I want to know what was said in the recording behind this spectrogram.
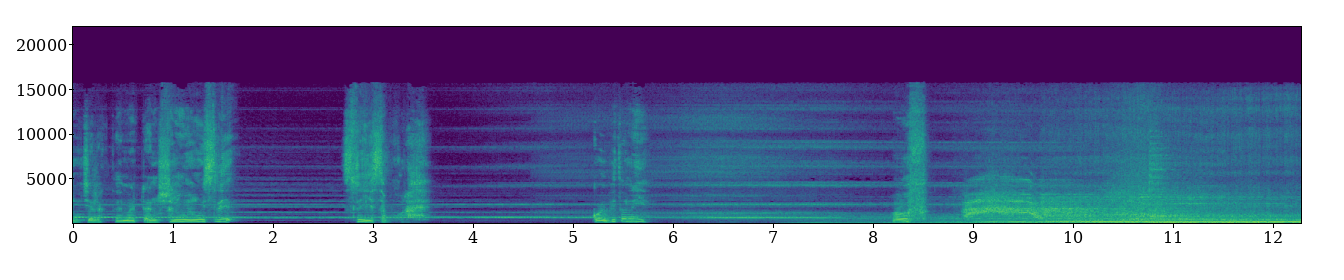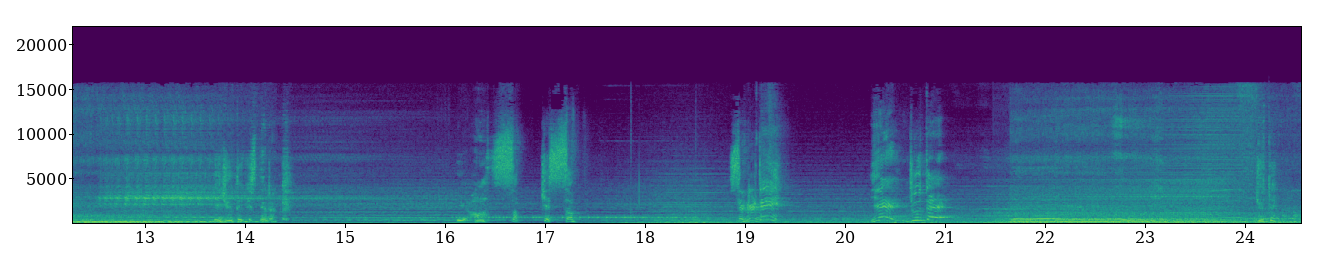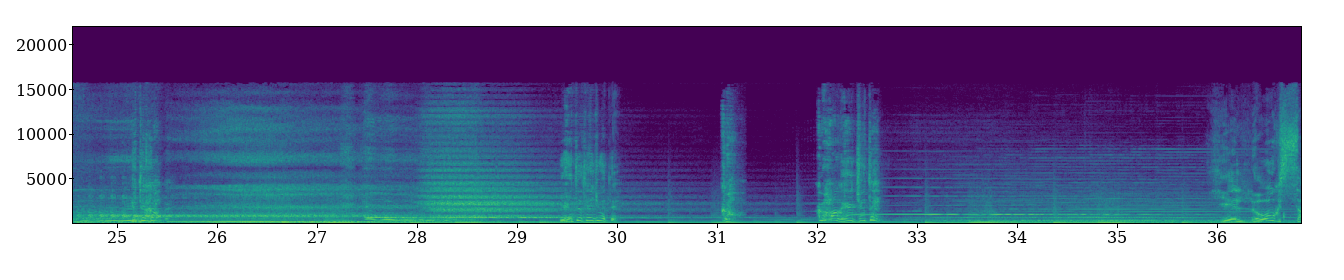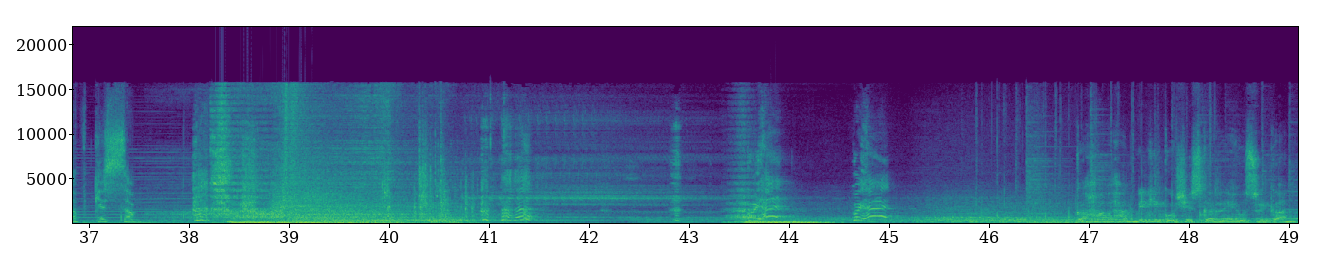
मुझे लगता है मैं टेंशन में हूँ, इसलिए इसलिए ये सब हो रहा है। कोई भी तो नहीं उफ। ये जूते किसने रखे? यहाँ सब के सब। सिक्योरिटी! ये जूते! यही तो थे जूते? कहा, कहाँ गए जूते? ये लोग सबके सब कोई है? कोई है? कहाँ भागने की कोशिश कर रहे हो श्रीकांत?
